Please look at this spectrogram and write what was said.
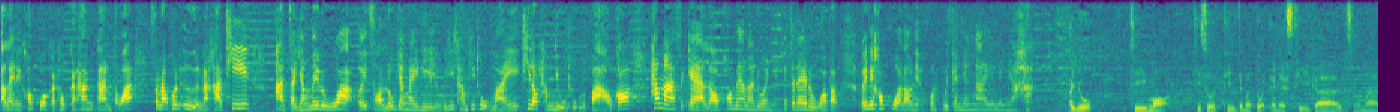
อะไรในครอบครัวกระทบกระทั่งกัน แต่ว่าสำหรับคนอื่นนะคะที่อาจจะยังไม่รู้ว่าเอ้ยสอนลูกยังไงดี หรือวิธีทำที่ถูกไหมที่เราทำอยู่ถูกหรือเปล่า ก็ถ้ามาสแกนแล้วพ่อแม่มาด้วยเนี่ยก็จะได้รู้ว่าแบบเอ้ยในครอบครัวเราเนี่ยควรคุยกันยังไงอะไรเงี้ยค่ะ อายุที่เหมาะ ที่สุดที่จะมาตรวจ NST ก็ส่วนมาก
